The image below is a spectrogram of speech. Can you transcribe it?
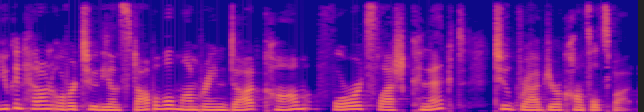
You can head on over to theunstoppablemombrain.com forward slash connect to grab your consult spot.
